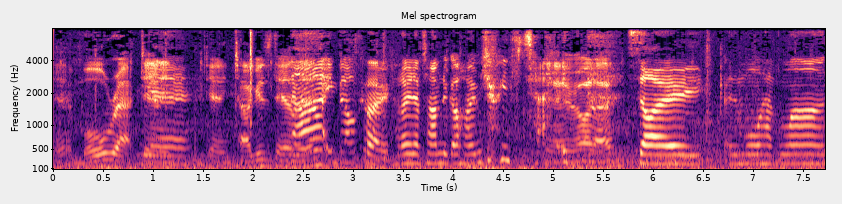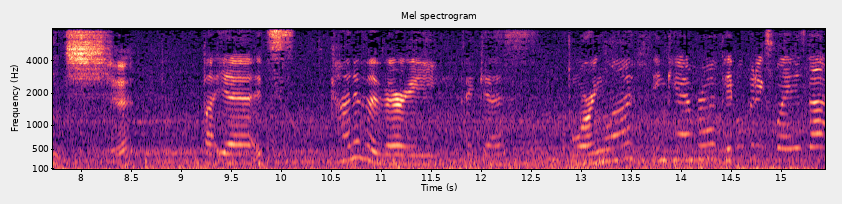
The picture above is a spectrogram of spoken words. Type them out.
Yeah, mall rat down, in, down in Tuggers down Nah, there. in Belco. I don't have time to go home during the day. Yeah, righto. So go to the mall, have lunch. Yeah. But yeah, it's kind of a very, I guess, boring life in Canberra. People could explain as that,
